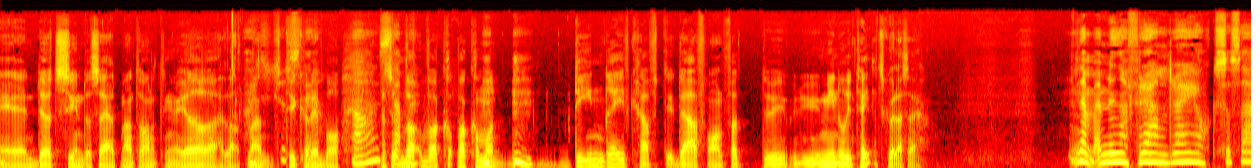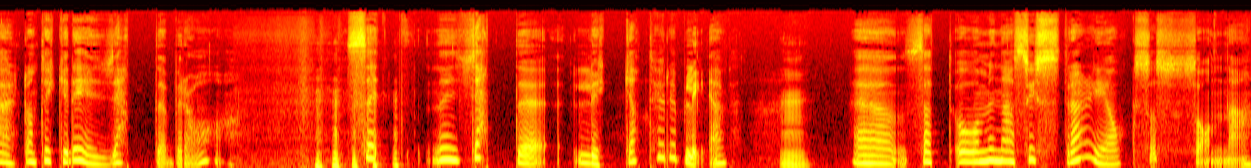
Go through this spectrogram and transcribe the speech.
Eh, dödssynder säger att man inte har någonting att göra eller att man just tycker det. det. är bra. Ja, alltså, vad, vad, vad kommer din drivkraft därifrån? För att du är ju minoritet skulle jag säga. Nej, men mina föräldrar är också så här, de tycker det är jättebra. Så, det är jättelyckat hur det blev. Mm. Eh, så att, och mina systrar är också såna.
